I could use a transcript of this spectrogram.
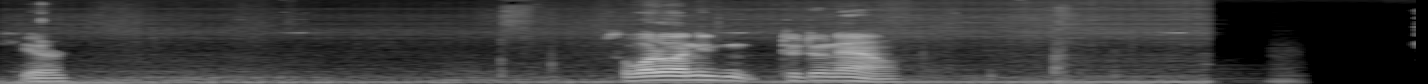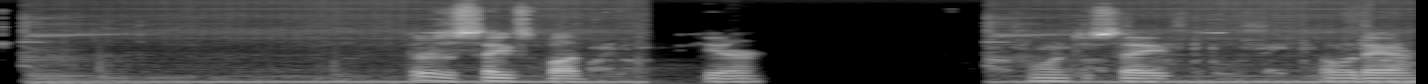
Here. So what do I need to do now? There's a safe spot here. I want to save. Over there.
